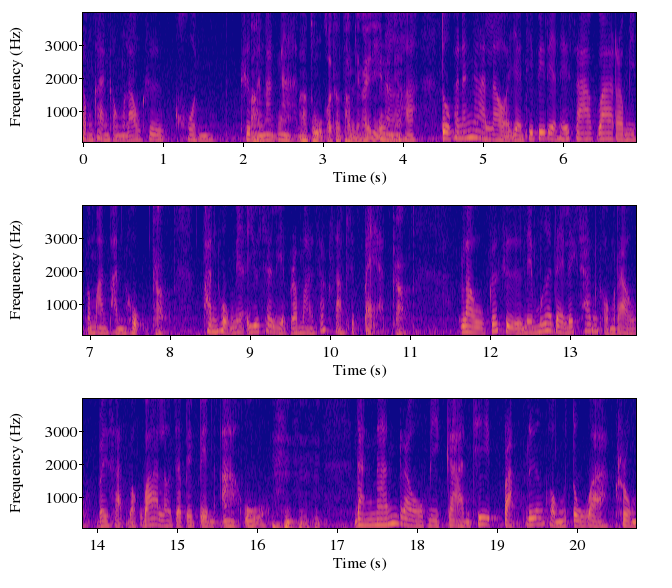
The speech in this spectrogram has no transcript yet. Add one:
สำคัญของเราคือคนคือพนักงานอะถูกเขาจะทำยังไงดีคะเนี่ยนะคะตัวพนักงานเราอะอย่างที่พี่เรียนให้ทราบว่าเรามีประมาณพันหกครับพันหกเนี่ยอายุเฉลี่ยประมาณสัก 38ครับเราก็คือในเมื่อ direction ของเราบริษัทบอกว่าเราจะไปเป็น OR ดังนั้นเรามีการที่ปรับเรื่องของตัวโครง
